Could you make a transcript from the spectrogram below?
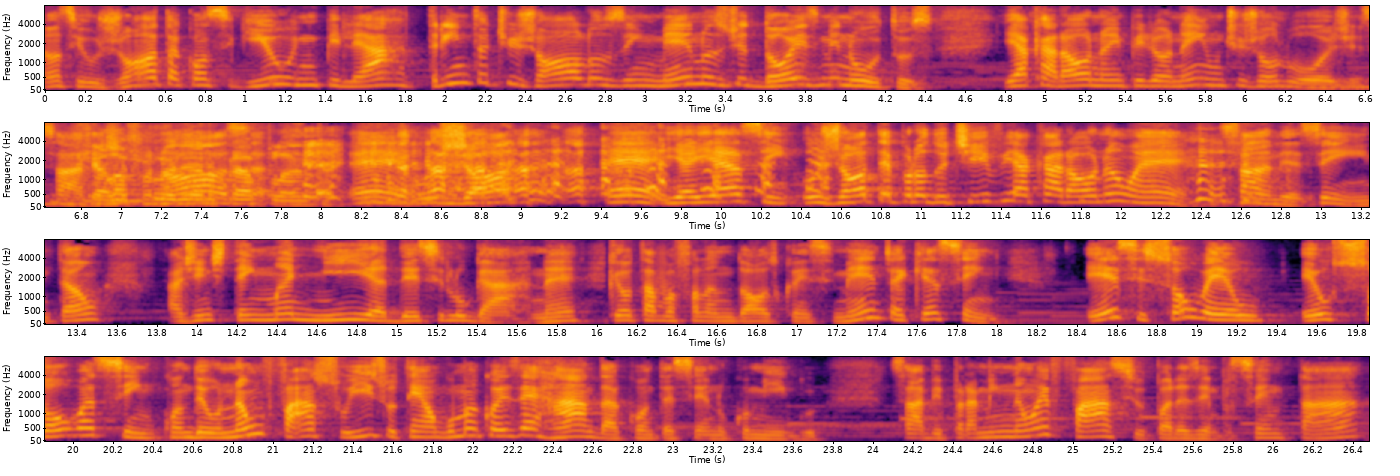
Então, assim, o Jota conseguiu empilhar 30 tijolos em menos de dois minutos. E a Carol não empilhou nenhum tijolo hoje, sabe? Porque ela tipo, ficou olhando pra planta. É, o Jota. É, e aí é assim: o Jota é produtivo e a Carol não é, sabe? Assim, então, a gente tem mania desse lugar, né? O que eu tava falando do autoconhecimento é que, assim, esse sou eu. Eu sou assim. Quando eu não faço isso, tem alguma coisa errada acontecendo comigo. Sabe? Para mim não é fácil, por exemplo, sentar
